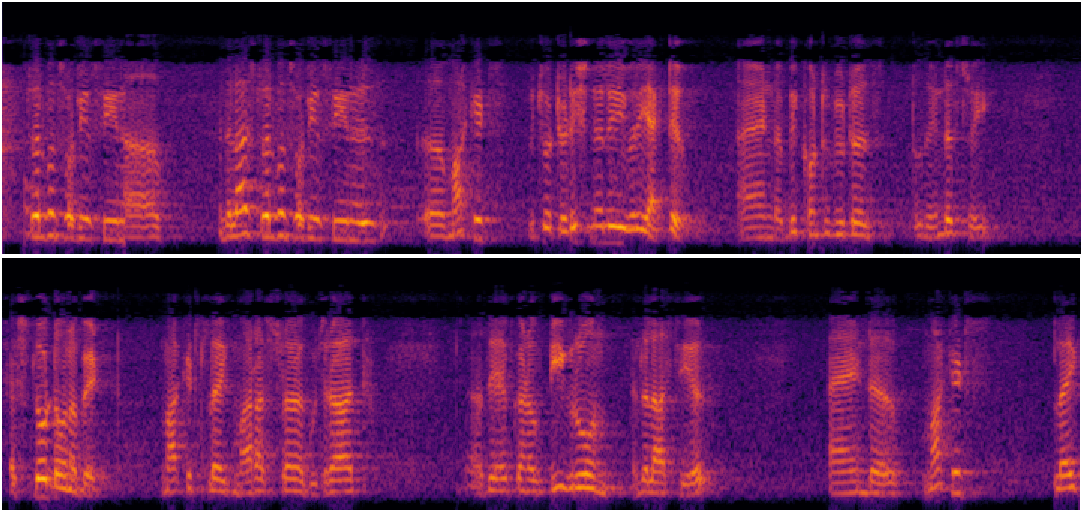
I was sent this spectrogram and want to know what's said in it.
12 months what have seen, uh, in the last 12 months what have seen is uh, markets which were traditionally very active and uh, big contributors to the industry have slowed down a bit. Markets like Maharashtra, Gujarat, uh, they have kind of degrown in the last year. And uh, markets like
